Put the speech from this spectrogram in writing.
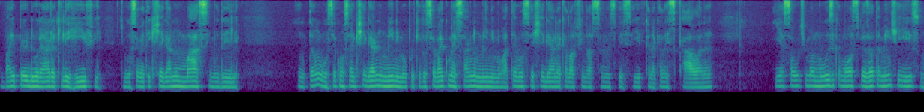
vai perdurar aquele riff que você vai ter que chegar no máximo dele. Então você consegue chegar no mínimo, porque você vai começar no mínimo até você chegar naquela afinação específica, naquela escala, né? E essa última música mostra exatamente isso.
